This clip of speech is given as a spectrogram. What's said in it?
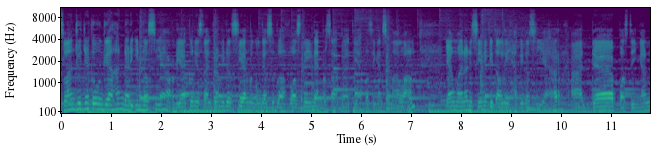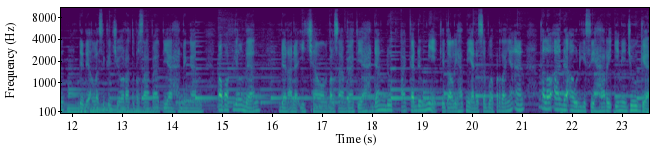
Selanjutnya keunggahan dari Indosiar. Di akun Instagram Indosiar mengunggah sebuah postingan persahabat ya Postingan semalam. Yang mana di sini kita lihat Indosiar Ada postingan Dede Alessi Kejora tuh persahabat ya Dengan Papa Fildan dan ada Ical bersahabat ya Dangdut Akademi. Kita lihat nih ada sebuah pertanyaan. Kalau ada audisi hari ini juga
